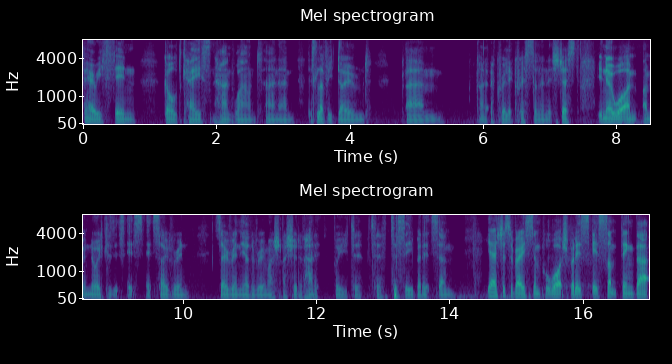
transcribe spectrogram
very thin gold case and hand wound, and um, this lovely domed um, kind of acrylic crystal. And it's just, you know what? I'm I'm annoyed because it's it's it's over in it's over in the other room. I, sh- I should have had it for you to, to to see, but it's um yeah, it's just a very simple watch, but it's it's something that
